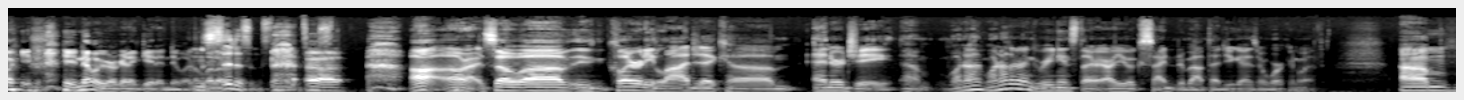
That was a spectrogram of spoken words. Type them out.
well, you, you know we were going to get into it. i'm a little citizen. Uh, uh, all right. So uh, clarity, logic, um, energy. Um, what o- what other ingredients there are you excited about that you guys are working with? Um,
